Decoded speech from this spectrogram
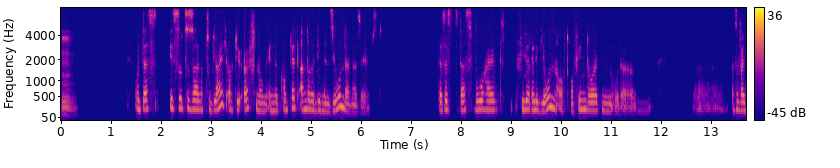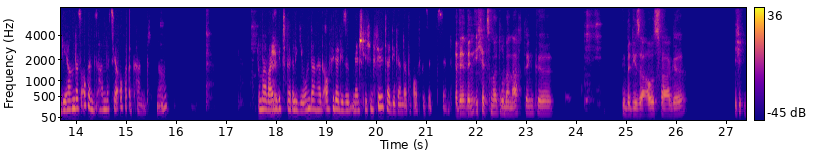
Hm. Und das ist sozusagen zugleich auch die Öffnung in eine komplett andere Dimension deiner selbst. Das ist das, wo halt viele Religionen auch darauf hindeuten oder äh, also weil die haben das auch haben das ja auch erkannt. Ne? Dummerweise gibt es bei Religionen dann halt auch wieder diese menschlichen Filter, die dann da drauf gesetzt sind. Ja, wenn ich jetzt mal drüber nachdenke, über diese Aussage, ich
